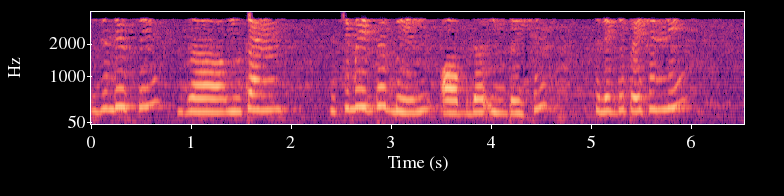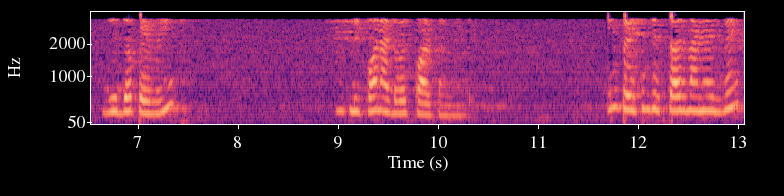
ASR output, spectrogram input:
Within this thing, the, you can estimate the bill of the inpatient, select the patient name, give the payment, click on advance card payment. In patient discharge management,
